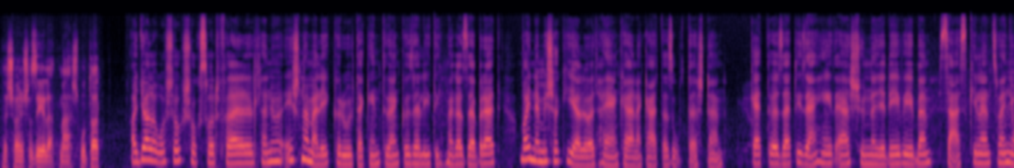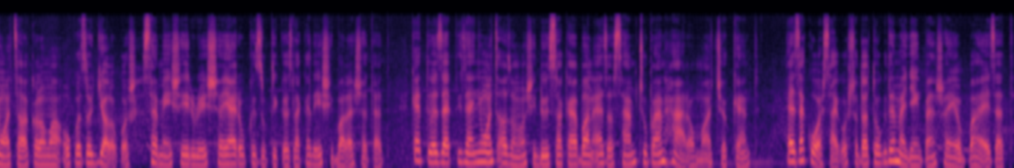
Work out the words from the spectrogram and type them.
de sajnos az élet más mutat. A gyalogosok sokszor felelőtlenül és nem elég körültekintően közelítik meg a zebrát, vagy nem is a kijelölt helyen kelnek át az úttesten. 2017 első negyedévében 198 alkalommal okozott gyalogos, személysérüléssel járó közúti közlekedési balesetet. 2018 azonos időszakában ez a szám csupán hárommal csökkent. Ezek országos adatok, de megyénkben sem jobb a helyzet.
